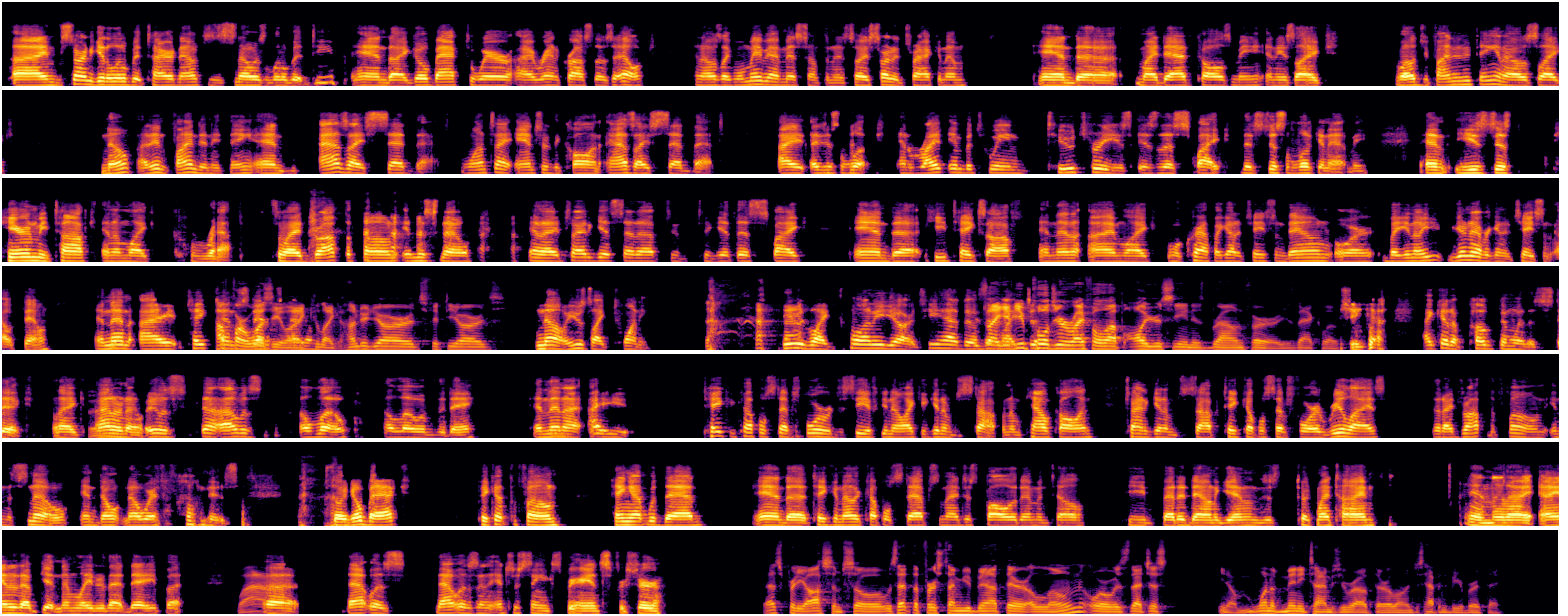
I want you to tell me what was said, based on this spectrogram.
I'm starting to get a little bit tired now because the snow is a little bit deep. And I go back to where I ran across those elk. And I was like, well, maybe I missed something. And so I started tracking them. And uh, my dad calls me and he's like, well, did you find anything? And I was like, no, I didn't find anything. And as I said that, once I answered the call, and as I said that, I, I just look, and right in between two trees is this spike that's just looking at me. And he's just hearing me talk, and I'm like, crap. So I drop the phone in the snow and I try to get set up to, to get this spike and uh, he takes off and then i'm like well crap i gotta chase him down or but you know you, are never gonna chase an elk down and then i take how far was he like like 100 yards 50 yards no he was like 20 he was like 20 yards he had to it's like, like, if you just, pulled your rifle up all you're seeing is brown fur he's that close yeah i could have poked him with a stick like uh, i don't know it was i was a low a low of the day and then yeah. I, I take a couple steps forward to see if you know I could get him to stop. And I'm cow calling, trying to get him to stop. Take a couple steps forward, realize that I dropped the phone in the snow and don't know where the phone is. So I go back, pick up the phone, hang up with dad, and uh, take another couple steps. And I just followed him until he bedded down again and just took my time. And then I, I ended up getting him later that day. But wow, uh, that was that was an interesting experience for sure. That's pretty awesome. So, was that the first time you'd been out there alone, or was that just you know one of many times you were out there alone? It just happened to be your birthday.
